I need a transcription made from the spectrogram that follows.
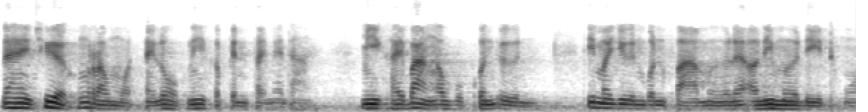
และให้เชื่อของเราหมดในโลกนี้ก็เป็นไปไม่ได้ มีใครบ้างเอาบุคคลอื่น ที่มายืนบนฝ่ามือแล้วเอานิ้วมือดีดหัว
